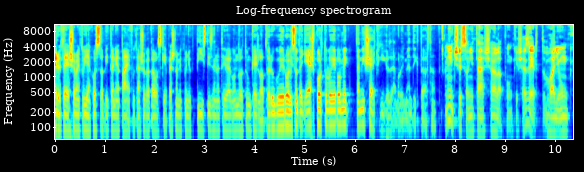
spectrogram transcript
erőteljesen meg tudják hosszabbítani a pályafutásokat ahhoz képest, amit mondjuk 10-15 éve gondoltunk egy labdarúgóiról, viszont egy e-sportolóiról még nem is sejtjük igazából, hogy meddig tarthat. Nincs viszonyítási alapunk, és ezért vagyunk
